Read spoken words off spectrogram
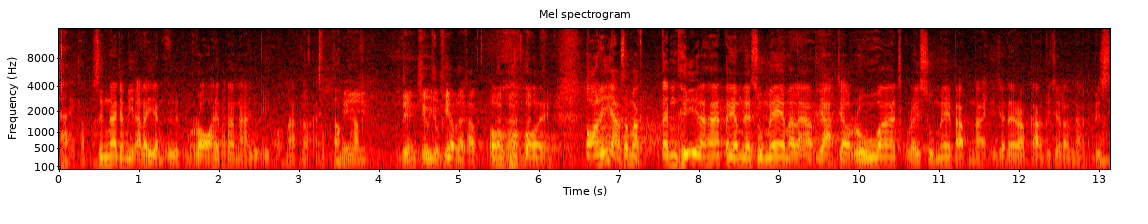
ใช่ครับ ซึ่งน่าจะมีอะไรอย่างอื่นรอให้พัฒนาอยู่อีกมากมายถูกต้องมีครับ เรียงคิวอยู่เพียบเลยครับ โอ้ยตอนนี้อยากสมัครเต็มที่แล้วฮะ เตรียมเรซูเม่มาแล้ว อยากจะรู้ว่าเรซูเม่แบบไหนจะได้รับการพิจารณาเป็นพิเศ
